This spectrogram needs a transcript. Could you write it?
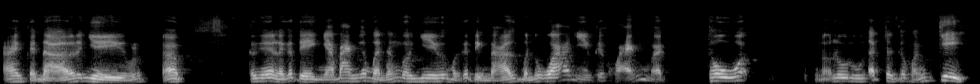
ai cái nợ nó nhiều lắm không? có nghĩa là cái tiền nhà băng của mình không bao nhiêu, mà cái tiền nợ của mình nó quá nhiều, cái khoản mà thu á, nó luôn luôn ít hơn cái khoản chi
